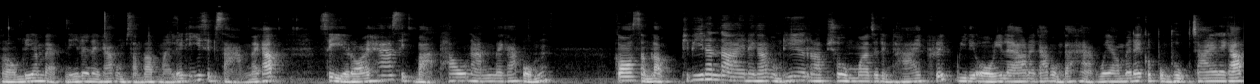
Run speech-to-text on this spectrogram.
พร้อมเรียมแบบนี้เลยนะครับผมสำหรับหมายเลขที่ 23 นะครับ 450 บาทเท่านั้นนะครับผมก็สำหรับพี่ๆท่านใดนะครับผมที่รับชมมาจนถึงท้ายคลิปวิดีโอนี้แล้วนะครับ ผมถ้าหากว่ายังไม่ได้กดปุ่มถูกใจนะครับ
